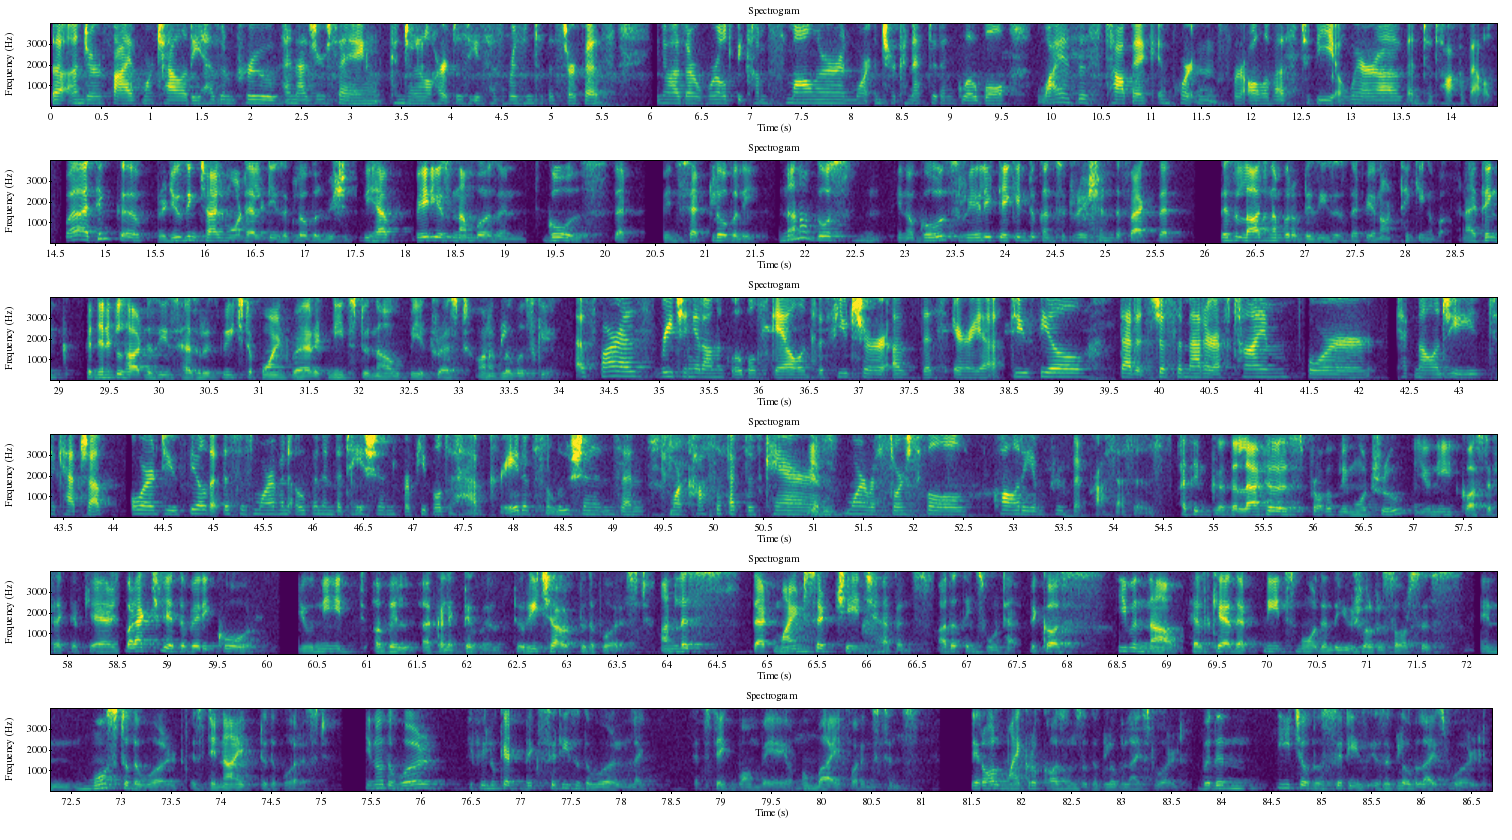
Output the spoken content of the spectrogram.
the under five mortality has improved. And as you're saying, congenital heart disease has risen to the surface. You know, as our world becomes smaller and more interconnected and global, why is this topic important for all of us to be aware of and to talk about? Well, I think uh, reducing child mortality is a global mission. We have various numbers and goals that been set globally. None of those you know, goals really take into consideration the fact that there's a large number of diseases that we are not thinking about. And I think congenital heart disease has re- reached a point where it needs to now be addressed on a global scale. As far as reaching it on a global scale the future of this area, do you feel that it's just a matter of time for technology to catch up or do you feel that this is more of an open invitation for people to have creative solutions and more cost effective care yes. and more resourceful quality improvement processes? I think uh, the latter is probably more true. You need cost effective care, but actually, at the very core, you need a will, a collective will, to reach out to the poorest. Unless that mindset change happens, other things won't happen. Because even now, healthcare that needs more than the usual resources in most of the world is denied to the poorest. You know, the world, if you look at big cities of the world, like let's take Bombay or Mumbai, for instance, they're all microcosms of the globalized world. Within each of those cities is a globalized world.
